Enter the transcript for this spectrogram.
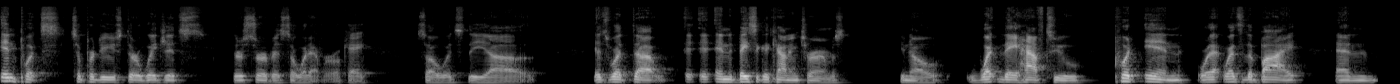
inputs to produce their widgets, their service, or whatever. Okay. So it's the uh, it's what uh, in basic accounting terms, you know, what they have to put in or to the buy and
